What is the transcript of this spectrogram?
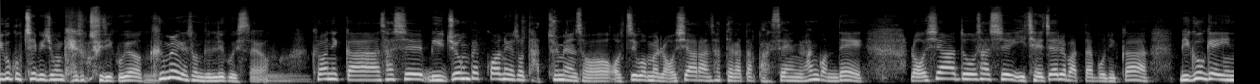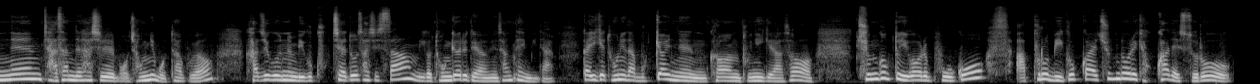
미국 국채 비중을 계속 줄이고요. 음. 금을 계속 늘리고 있어요. 음. 그러니까 사실 미중 패권을 계속 다투면서 어찌 보면 러시아라는 사태가 딱 발생을 한 건데 러시아도 사실 이 제재를 받다 보니까 미국에 있는 자산들 사실 뭐 정리 못 하고요. 가지고 있는 미국 국채도 사실상 이거 동결이 되어 있는 상태입니다. 그러니까 이게 돈이 다 묶여 있는 그런 분위기라서 중국도 이거를 보고 앞으로 미국과의 충돌이 격화될수록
